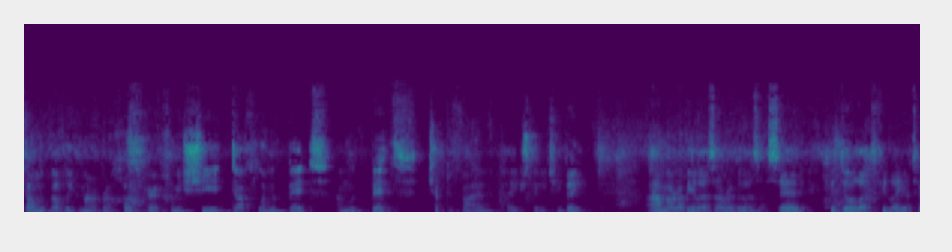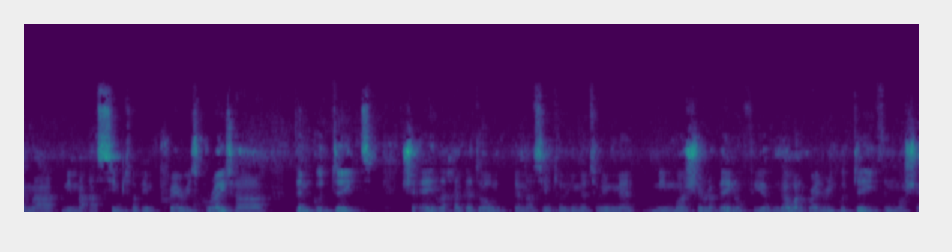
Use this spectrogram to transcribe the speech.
Talmud Bavli Gemara Brachot Perek Chamishi Daf Lamed Bet Amud Bet Chapter 5 Page 32b Amar Rabbi Elazar Rabbi Elazar said Gedola Tefillah Yotema Mima'asim Tovim Prayer is greater than good deeds. She'ein Lecha Gadol B'Ma'asim Tovim Yotemim Mimoshe Rabbeinu For you have no one greater in good deeds than Moshe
